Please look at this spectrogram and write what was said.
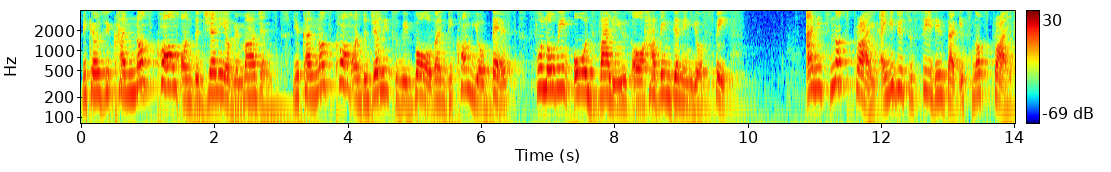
because you cannot come on the journey of emergence. You cannot come on the journey to evolve and become your best following old values or having them in your space. And it's not pride. I need you to see this that it's not pride.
